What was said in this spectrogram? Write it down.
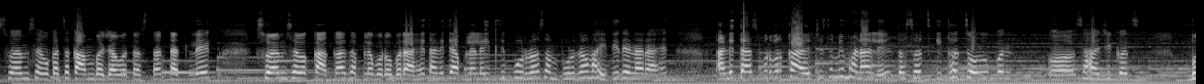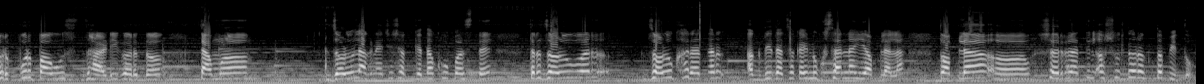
स्वयंसेवकाचं काम बजावत असतात. त्यातले एक स्वयंसेवक काकाच आपल्याबरोबर आहेत आणि ते आपल्याला इथली पूर्ण संपूर्ण माहिती देणार आहेत. आणि त्याचबरोबर काळजीचं मी म्हणाले तसंच इथं जळू पण साहजिकच. भरपूर पाऊस झाडी गर्द. त्यामुळं जळू लागण्याची शक्यता खूप असते. तर जळूवर जळू खरं तर अगदी त्याचं काही नुकसान नाही आहे आपल्याला. तो आपल्या शरीरातील अशुद्ध रक्त पितो.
